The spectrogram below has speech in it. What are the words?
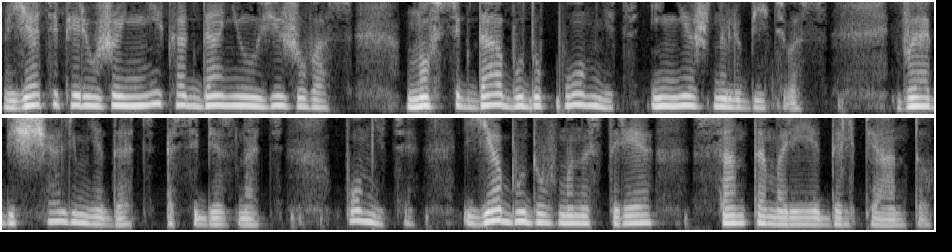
Я теперь уже никогда не увижу вас, но всегда буду помнить и нежно любить вас. Вы обещали мне дать о себе знать. Помните, я буду в монастыре Санта-Мария-дель-Пианто».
